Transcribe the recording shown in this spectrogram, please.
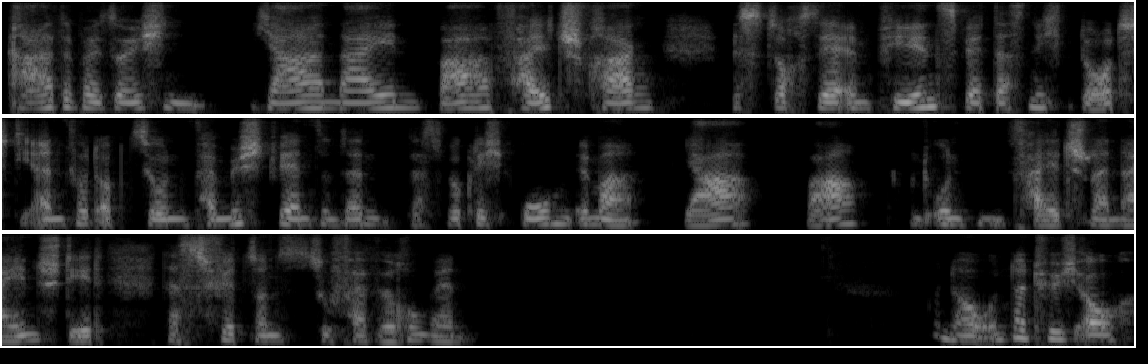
Gerade bei solchen Ja, Nein, Wahr, Falsch-Fragen ist doch sehr empfehlenswert, dass nicht dort die Antwortoptionen vermischt werden, sondern dass wirklich oben immer Ja, Wahr und unten falsch oder nein steht. Das führt sonst zu Verwirrungen. Genau, und natürlich auch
